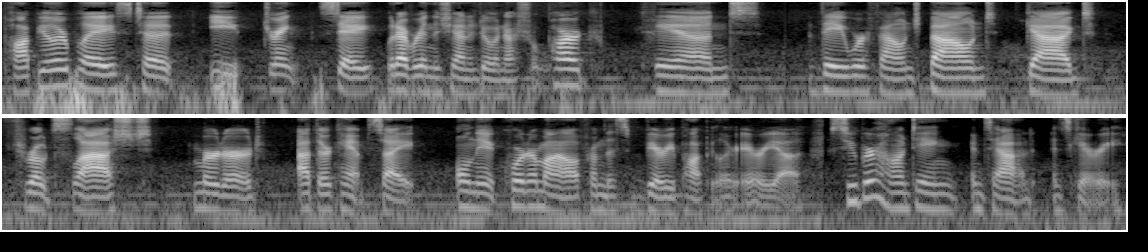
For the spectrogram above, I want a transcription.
a popular place to eat, drink, stay, whatever in the Shenandoah National Park. And they were found bound, gagged, throat slashed, murdered at their campsite, only a quarter mile from this very popular area. Super haunting and sad and scary.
